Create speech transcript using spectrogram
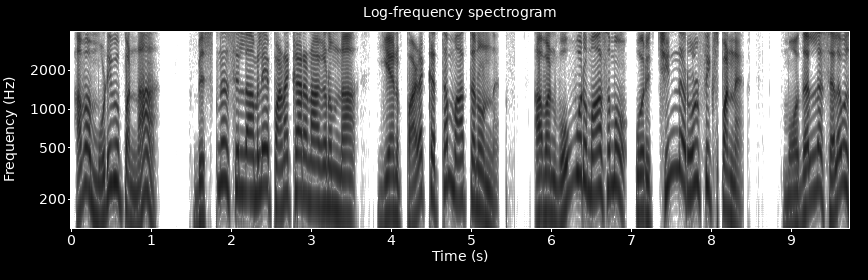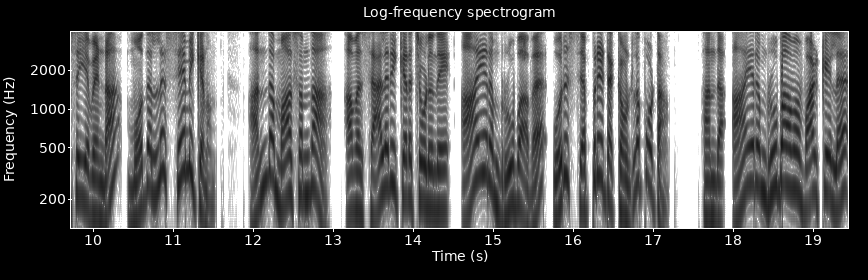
அவன் முடிவு பண்ணா பிசினஸ் இல்லாமலே பணக்காரன் ஆகணும்னா என் பழக்கத்தை மாத்தணும்னு. அவன் ஒவ்வொரு மாசமும் ஒரு சின்ன ரூல் ஃபிக்ஸ் பண்ண. முதல்ல செலவு செய்ய வேண்டாம் முதல்ல சேமிக்கணும். அந்த மாசம்தான் அவன் சேலரி கிடைச்ச உடனே ஆயிரம் ரூபாவை ஒரு செப்பரேட் அக்கவுண்ட்ல போட்டான். அந்த ஆயிரம் ரூபா அவன் வாழ்க்கையில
